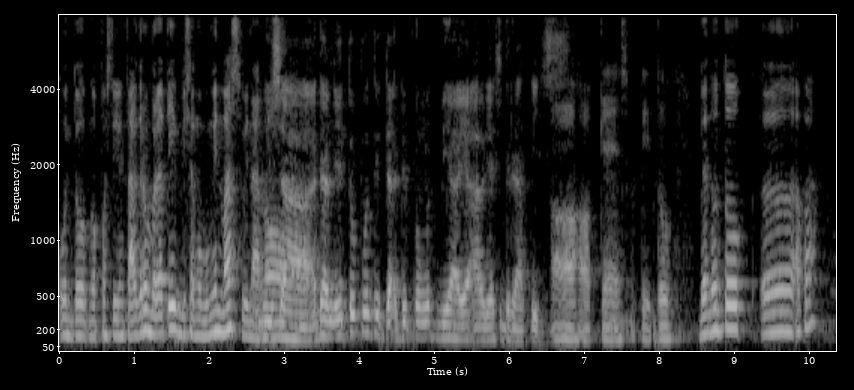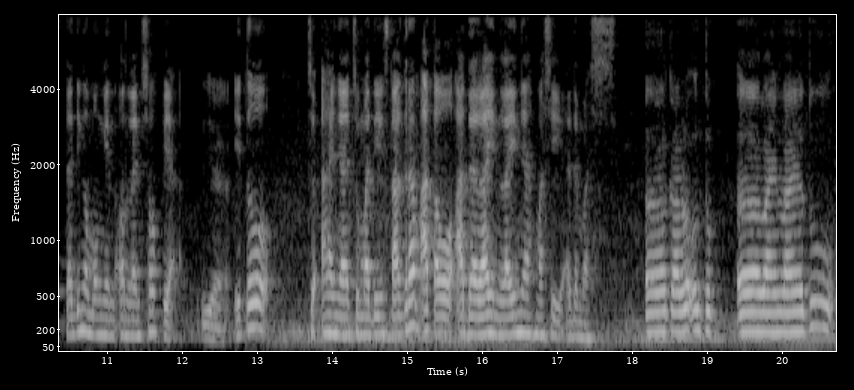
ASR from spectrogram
untuk ngepost di Instagram berarti bisa ngubungin Mas Winarno. Bisa dan itu pun tidak dipungut biaya alias gratis. Oh oke seperti itu. Dan untuk eh, apa? Tadi ngomongin online shop ya. Iya. Itu cu- hanya cuma di Instagram atau ada lain-lainnya masih ada Mas? Eh, kalau untuk eh, lain-lain itu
